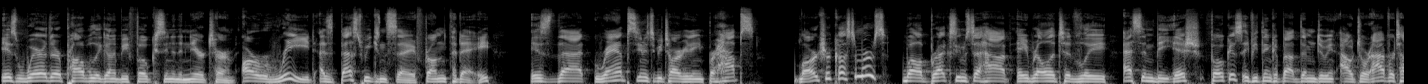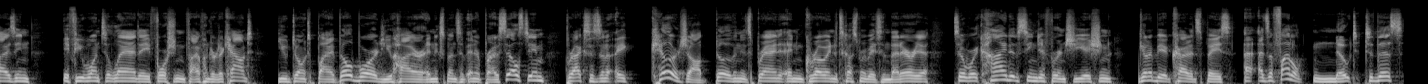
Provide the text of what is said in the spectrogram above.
is where they're probably going to be focusing in the near term. Our read, as best we can say from today, is that Ramp seems to be targeting perhaps larger customers, while Brex seems to have a relatively SMB ish focus. If you think about them doing outdoor advertising, if you want to land a Fortune 500 account, you don't buy a billboard, you hire an expensive enterprise sales team. Brex is a killer job building its brand and growing its customer base in that area. So we're kind of seeing differentiation. Going to be a crowded space. As a final note to this,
